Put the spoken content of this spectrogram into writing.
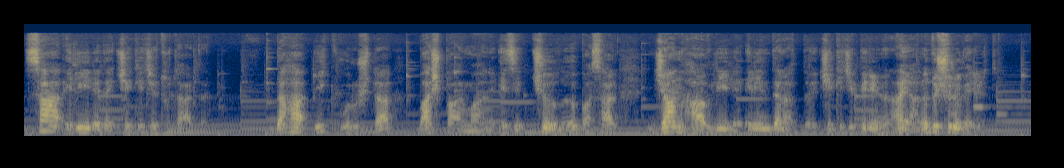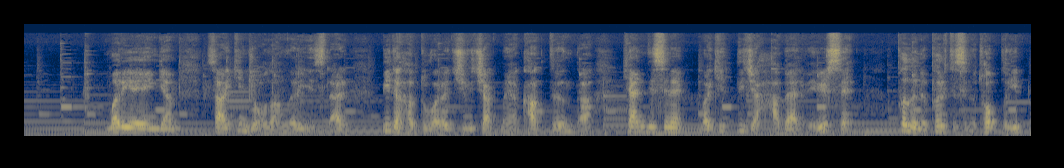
sağ eliyle de çekici tutardı. daha ilk vuruşta baş parmağını ezip çığlığı basar, can havliyle elinden attığı çekici birinin ayağını düşürüverirdi. Maria yengem sakince olanları izler, bir daha duvara çivi çakmaya kalktığında kendisine vakitlice haber verirse pılını pırtısını toplayıp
